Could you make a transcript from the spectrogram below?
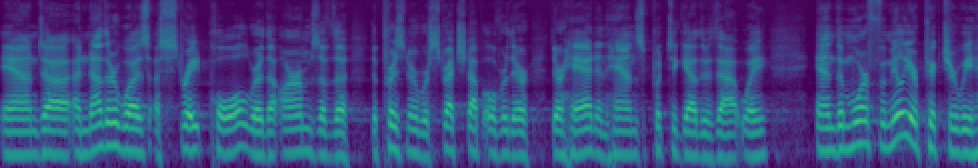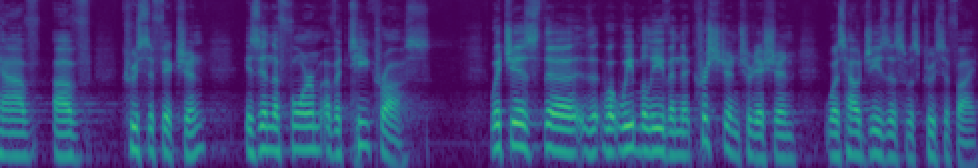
and uh, another was a straight pole where the arms of the, the prisoner were stretched up over their, their head and hands put together that way. And the more familiar picture we have of crucifixion is in the form of a T cross which is the, the, what we believe in the Christian tradition was how Jesus was crucified.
